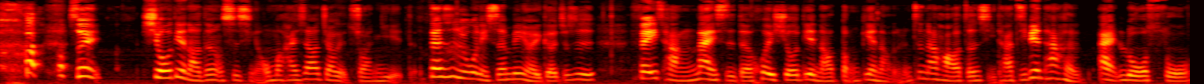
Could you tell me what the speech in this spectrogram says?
所以。修电脑这种事情啊，我们还是要交给专业的。但是如果你身边有一个就是非常 nice 的会修电脑、懂电脑的人，真的要好好珍惜他。即便他很爱啰嗦，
